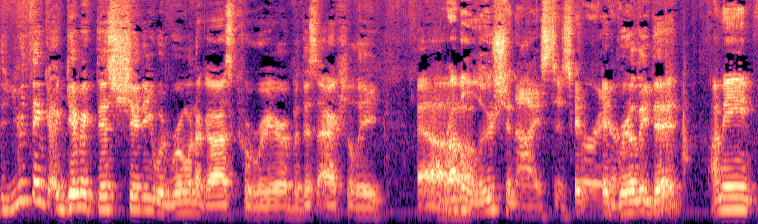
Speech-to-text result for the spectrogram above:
do you think a gimmick this shitty would ruin a guy's career? But this actually uh, Revolutionized his It, career. it really did. I mean,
